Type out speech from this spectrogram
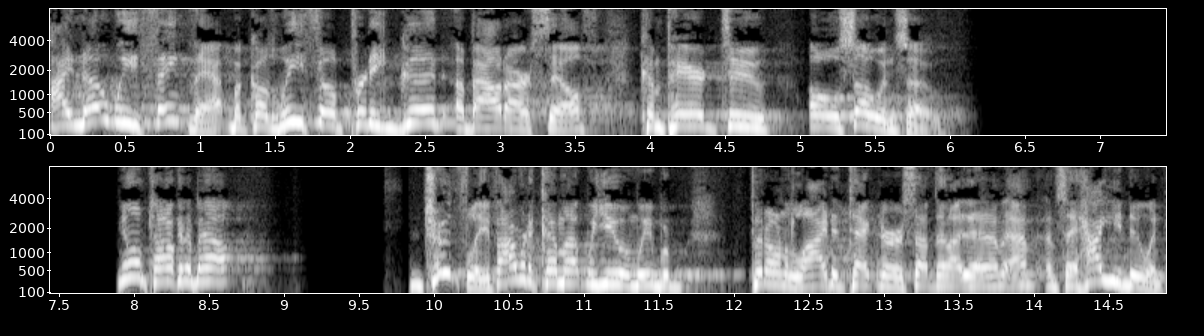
I know we think that because we feel pretty good about ourselves compared to old so and so. You know what I'm talking about? Truthfully, if I were to come up with you and we were put on a lie detector or something like that, I'm, I'm say, "How you doing?"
